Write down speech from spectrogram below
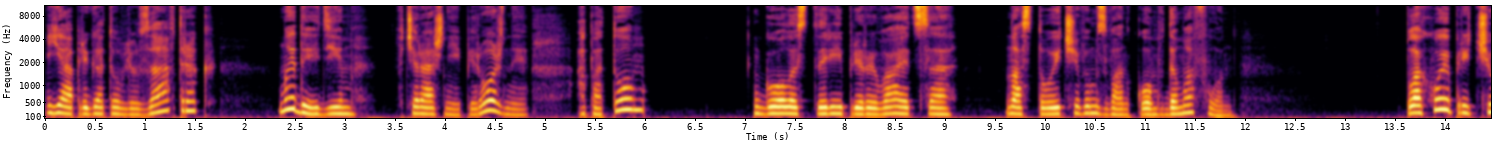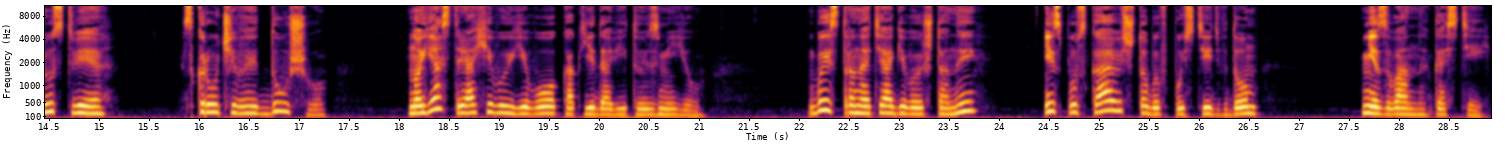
Я приготовлю завтрак, мы доедим вчерашние пирожные, а потом... Голос Тери прерывается настойчивым звонком в домофон. Плохое предчувствие скручивает душу, но я стряхиваю его, как ядовитую змею. Быстро натягиваю штаны и спускаюсь, чтобы впустить в дом незваных гостей.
